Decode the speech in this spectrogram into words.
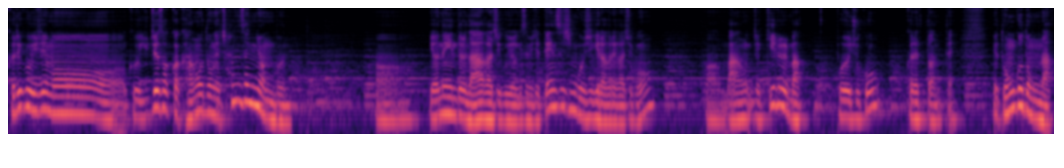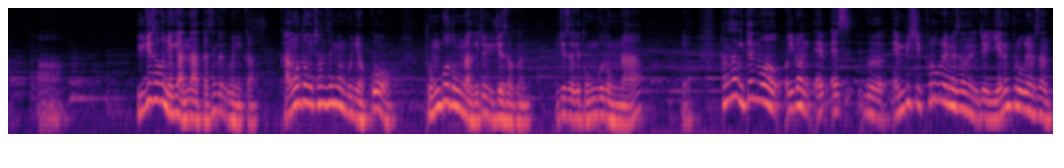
그리고 이제 뭐 그 유재석과 강호동의 천생연분. 어 연예인들 나와가지고 여기서 이제 댄스 신고식이라 그래가지고 어막 이제 끼를 막 보여주고 그랬던 때. 동고동락. 어 유재석은 여기 안 나왔다 생각해 보니까. 강호동의 천생연분이었고 동고동락이죠 유재석은. 유재석의 동고동락 예. 항상 이때는 뭐 이런 에- S, 그 MBC 프로그램에서는 이제 예능 프로그램에서는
